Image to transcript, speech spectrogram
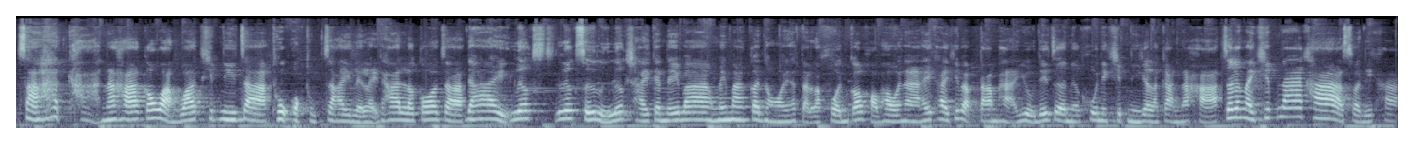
ๆ สาหัสค่ะนะคะ ก็หวังว่าคลิปนี้จะถูกอกถูกใจหลาย ๆ ท่าน แล้วก็จะได้เลือกเลือกซื้อหรือเลือกใช้กันได้บ้าง ไม่มากก็น้อยค่ะแต่ละคนก็ขอภาวนาให้ใครที่แบบตามหาอยู่ได้เจอเนื้อคู่ในคลิปนี้กันละกันนะคะ เจอกันใหม่คลิปหน้าค่ะ สวัสดีค่ะ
